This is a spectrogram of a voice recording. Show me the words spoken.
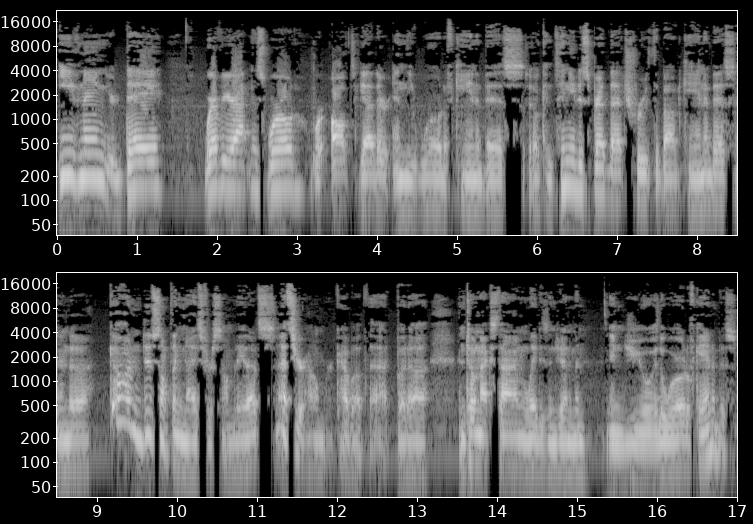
evening, your day, wherever you're at in this world. We're all together in the world of cannabis. So continue to spread that truth about cannabis and uh, go out and do something nice for somebody. That's that's your homework. How about that? But uh, until next time, ladies and gentlemen, enjoy the world of cannabis.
